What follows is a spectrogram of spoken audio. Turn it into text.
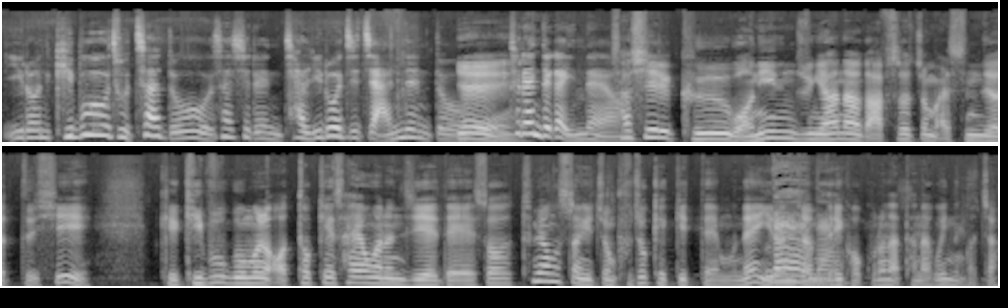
이런 기부조차도 사실은 잘 이루어지지 않는 또 예. 트렌드가 있네요. 사실 그 원인 중에 하나가 앞서 좀 말씀드렸듯이 그 기부금을 어떻게 사용하는지에 대해서 투명성이 좀 부족했기 때문에 이런 네, 점들이 네. 거꾸로 나타나고 있는 거죠.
